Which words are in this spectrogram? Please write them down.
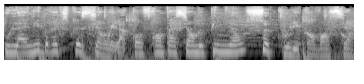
Où la libre expression et la confrontation d'opinions secouent les conventions.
